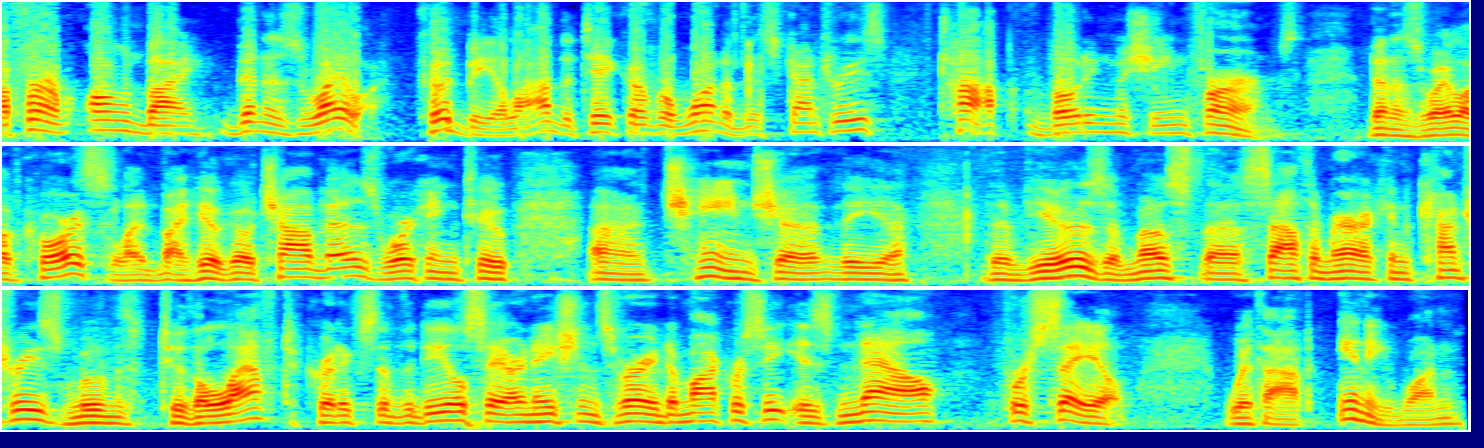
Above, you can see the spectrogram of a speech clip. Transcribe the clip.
A firm owned by Venezuela could be allowed to take over one of this country's top voting machine firms. Venezuela, of course, led by Hugo Chavez, working to uh, change uh, the uh, the views of most uh, South American countries, move to the left. Critics of the deal say our nation's very democracy is now for sale without anyone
